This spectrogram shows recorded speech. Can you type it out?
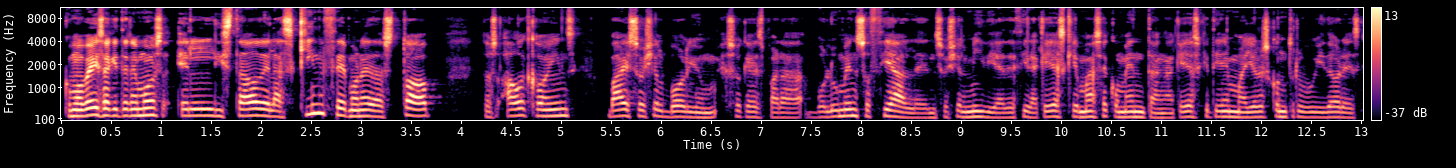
Como veis aquí tenemos el listado de las 15 monedas top, los altcoins, by social volume, eso que es para volumen social en social media, es decir, aquellas que más se comentan, aquellas que tienen mayores contribuidores,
